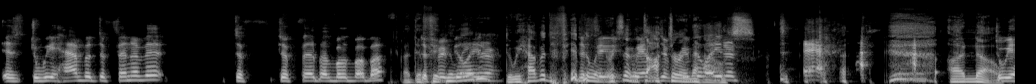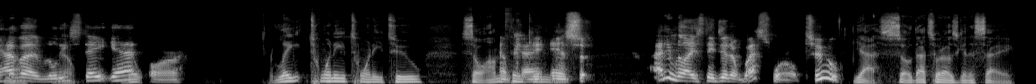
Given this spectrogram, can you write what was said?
is do we have a definitive? Def, def, blah, blah, blah, blah, blah? A defibrillator? Defibrillator? Do we have a defibrillator? Is there a doctor in the house? uh, no. Do we have no, a release date yet? Nope. Or late 2022? So I'm okay, thinking, and so I didn't realize they did it Westworld too. yes. So that's what I was going to say.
